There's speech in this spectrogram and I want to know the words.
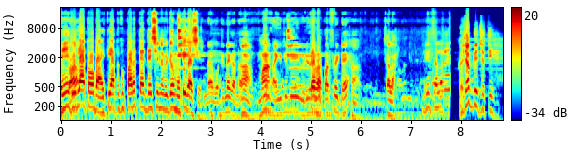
मी शकता. दिला तो माहिती आता तू परत त्या देशीनं व्हिडिओ मोठी करशील. नाही मोठी नाही हा, करणार मग? मी सांगितलेली ते व्हिडिओ. परफेक्ट आहे. हा चला. गजब बेइज्जती है।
